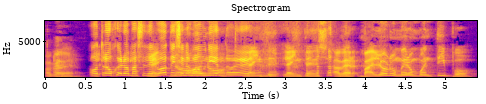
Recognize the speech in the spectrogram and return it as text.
eh, a ver. Otro agujero más en el La- bote y se no, nos va no, hundiendo, ¿eh? La, inten- la intención. A ver, Valorum era un buen tipo.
